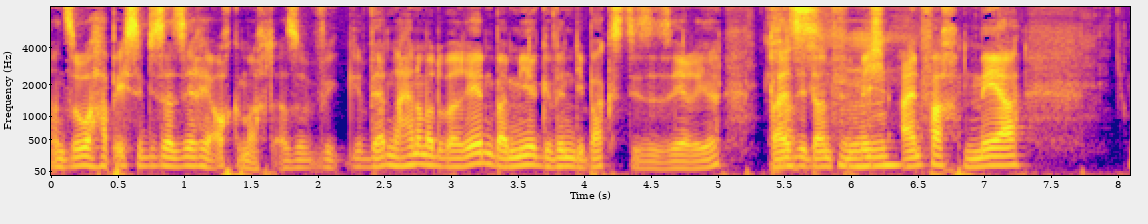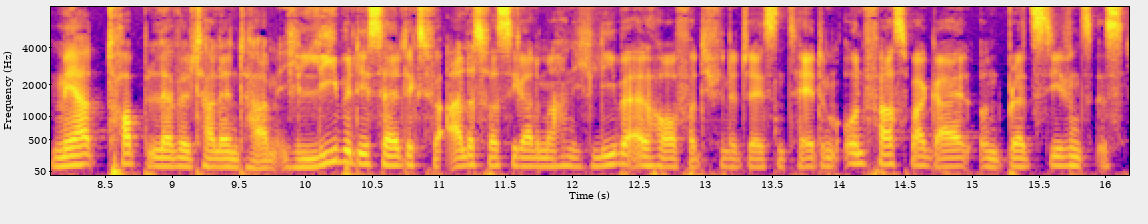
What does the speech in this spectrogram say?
Und so habe ich es in dieser Serie auch gemacht. Also wir werden nachher nochmal drüber reden. Bei mir gewinnen die Bucks diese Serie, Krass. weil sie dann für mhm. mich einfach mehr mehr Top-Level-Talent haben. Ich liebe die Celtics für alles, was sie gerade machen. Ich liebe Al Horford. Ich finde Jason Tatum unfassbar geil. Und Brad Stevens ist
